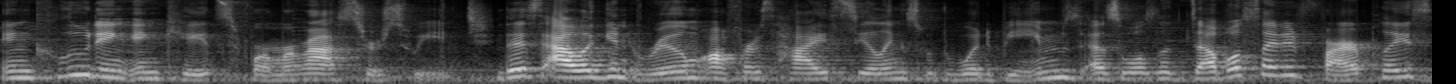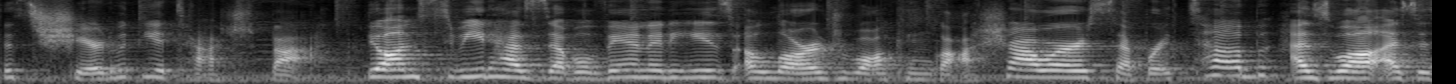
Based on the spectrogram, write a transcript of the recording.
including in Kate's former master suite. This elegant room offers high ceilings with wood beams, as well as a double-sided fireplace that's shared with the attached bath. The ensuite has double vanities, a large walk-in glass shower, separate tub, as well as a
